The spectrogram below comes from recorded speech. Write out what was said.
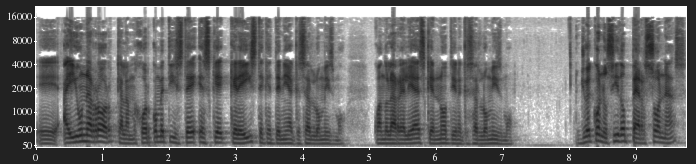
Eh, hay un error que a lo mejor cometiste, es que creíste que tenía que ser lo mismo, cuando la realidad es que no tiene que ser lo mismo. Yo he conocido personas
